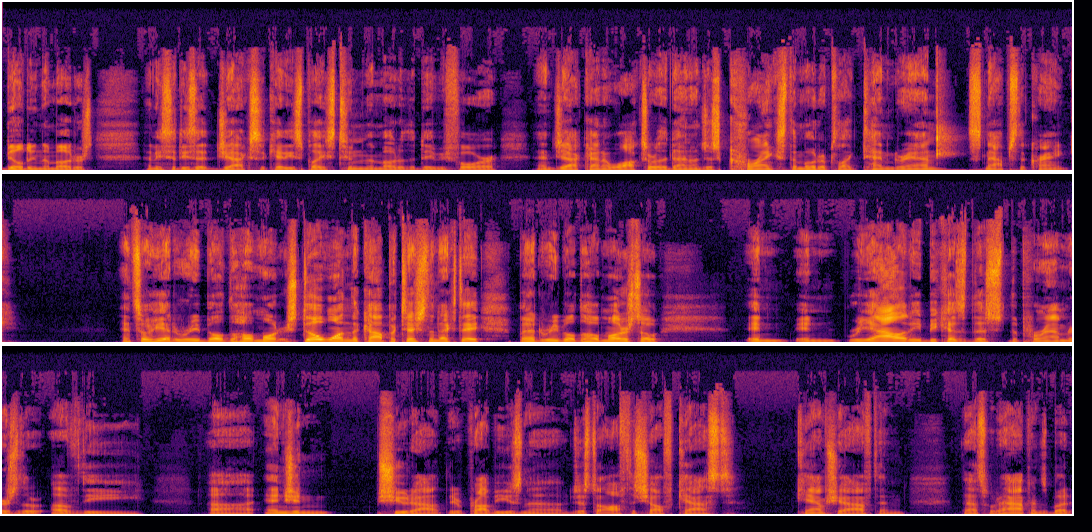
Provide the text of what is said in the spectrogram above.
building the motors, and he said he's at Jack Cicchetti's place tuning the motor the day before, and Jack kind of walks over the dyno, just cranks the motor up to like ten grand, snaps the crank, and so he had to rebuild the whole motor. Still won the competition the next day, but had to rebuild the whole motor. So, in in reality, because this the parameters of the, of the uh, engine shootout. They were probably using a just an off the shelf cast camshaft, and that's what happens. But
